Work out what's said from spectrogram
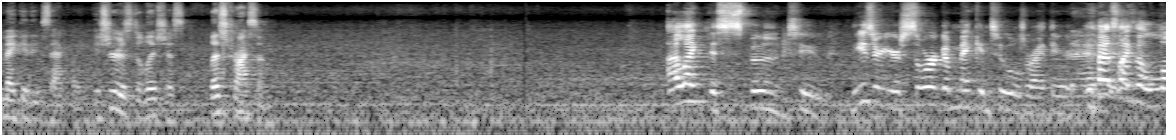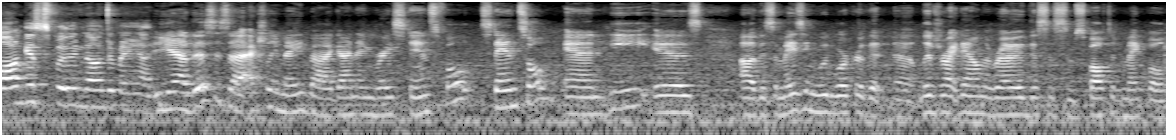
make it exactly. It sure is delicious. Let's try some. I like this spoon too. These are your sorghum making tools right there. That That's is. like the longest spoon known to man. Yeah, this is uh, actually made by a guy named Ray Stansel, Stansel and he is uh, this amazing woodworker that uh, lives right down the road. This is some spalted maple,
